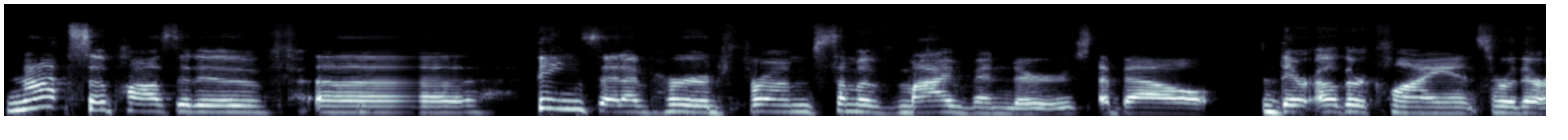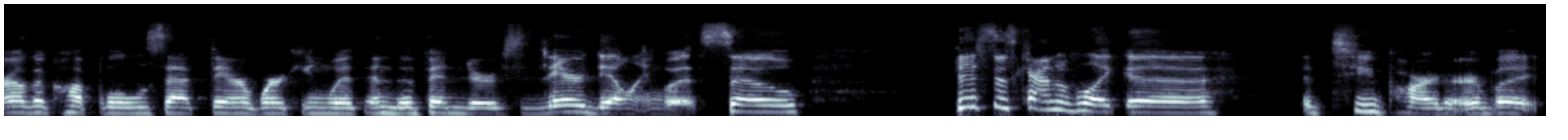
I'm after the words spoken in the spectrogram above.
not so positive uh, things that I've heard from some of my vendors about their other clients or their other couples that they're working with and the vendors they're dealing with. So this is kind of like a, a two-parter, but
